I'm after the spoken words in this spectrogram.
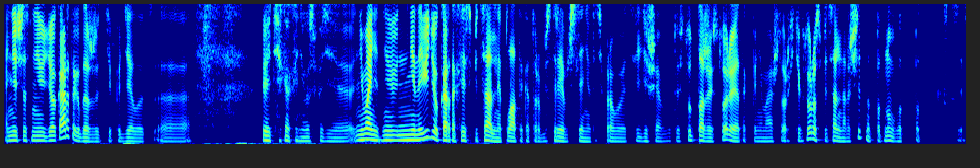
они сейчас не на видеокартах даже типа делают... Э, эти, как они, господи, не майнят не, не на видеокартах, а есть специальные платы, которые быстрее вычисления вот эти проводят и дешевле. То есть тут та же история, я так понимаю, что архитектура специально рассчитана под, ну вот, под, как сказать,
